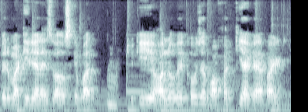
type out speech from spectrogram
फिर मटेरियलाइज हुआ उसके बाद। हम्म। क्योंकि हॉलोवे को जब ऑफ़र किया गया fight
